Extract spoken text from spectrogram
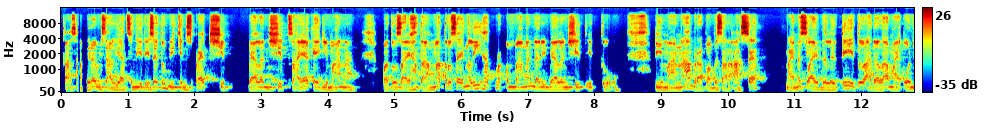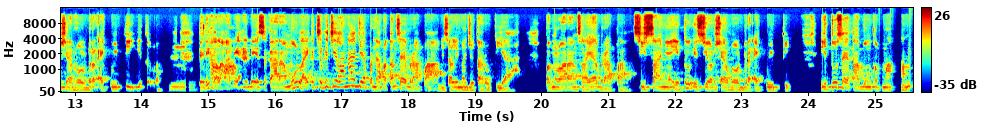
Kak Samira bisa lihat sendiri. Saya tuh bikin spreadsheet balance sheet saya kayak gimana waktu saya tamat terus saya ngelihat perkembangan dari balance sheet itu di mana berapa besar aset minus liability itu adalah my own shareholder equity gitu loh. Hmm. Jadi kalau oh. adik-adik sekarang mulai kecil-kecilan aja pendapatan saya berapa, misal 5 juta rupiah, pengeluaran saya berapa, sisanya itu is your shareholder equity. Itu saya tabung ke mana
